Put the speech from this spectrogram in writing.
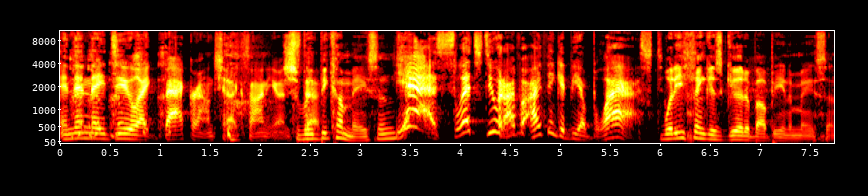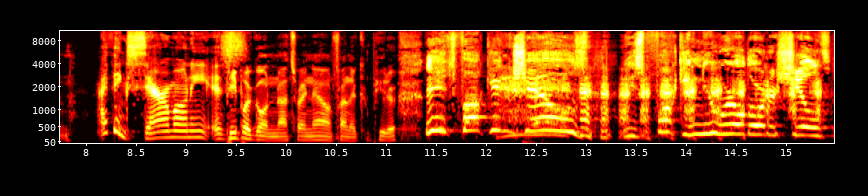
And then they do like background checks on you and Should stuff. we become Masons? yes, let's do it. I, I think it'd be a blast. What do you think is good about being a Mason? I think ceremony is. People are going nuts right now in front of their computer. These fucking shills! These fucking New World Order shills!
